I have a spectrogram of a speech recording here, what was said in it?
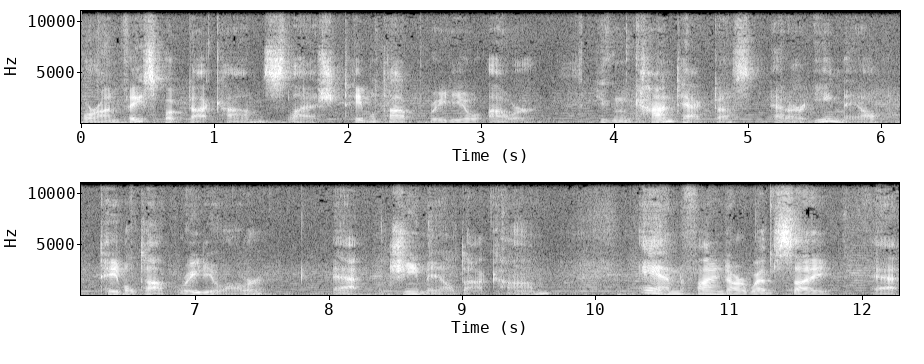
or on facebook.com slash tabletop radio hour. You can contact us at our email tabletopradiohour at gmail.com and find our website at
